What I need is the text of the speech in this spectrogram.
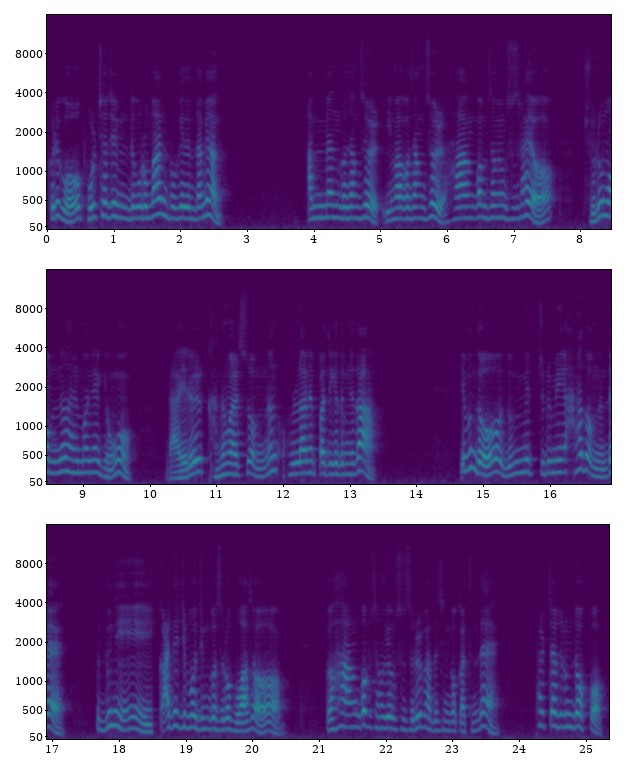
그리고 볼처짐 등으로만 보게 된다면 안면 거상술, 이마 거상술, 하안검 성형수술하여 주름 없는 할머니의 경우 나이를 가늠할 수 없는 혼란에 빠지게 됩니다. 이분도 눈밑 주름이 하나도 없는데 그 눈이 까대집어진 것으로 보아서 그 하안검 성형 수술을 받으신 것 같은데 팔자주름도 없고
